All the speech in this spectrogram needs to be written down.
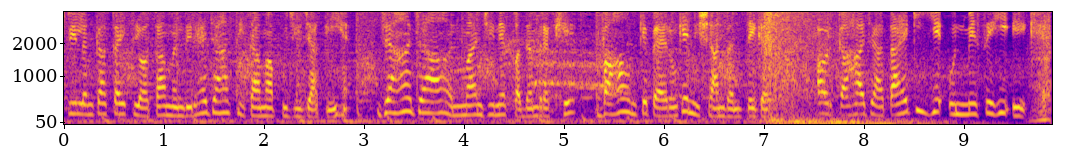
श्रीलंका का एक लौता मंदिर है जहाँ सीता माँ पूजी जाती हैं। जहाँ जहाँ हनुमान जी ने कदम रखे वहाँ उनके पैरों के निशान बनते गए। और कहा जाता है कि ये उनमें से ही एक है।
